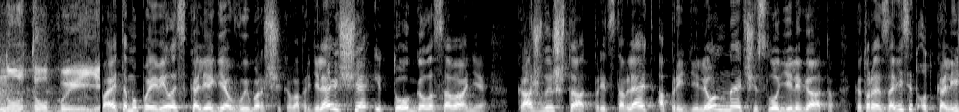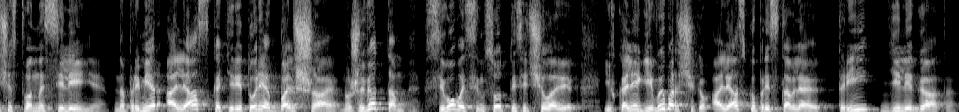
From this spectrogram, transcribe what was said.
Ну, тупые. Поэтому появилась коллегия выборщиков, определяющая итог голосования. Каждый штат представляет определенное число делегатов, которое зависит от количества населения. Например, Аляска территория большая, но живет там всего 800 тысяч человек. И в коллегии выборщиков Аляску представляют три делегата.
